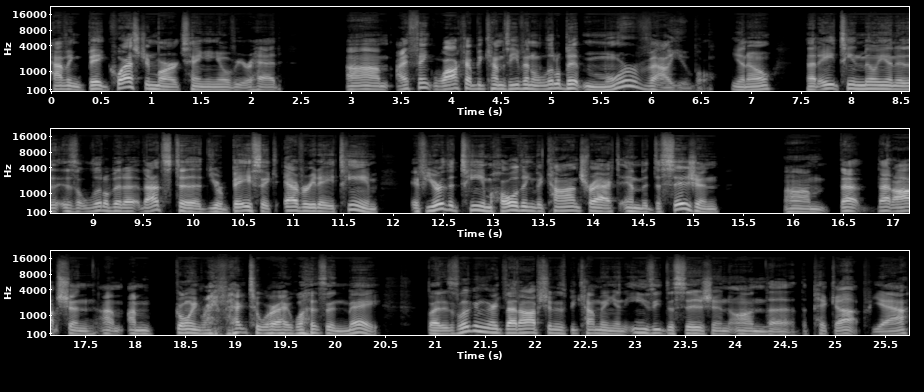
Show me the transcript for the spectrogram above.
having big question marks hanging over your head, um, I think Wacha becomes even a little bit more valuable. You know, that 18 million is, is a little bit of that's to your basic everyday team. If you're the team holding the contract and the decision, um, that that option, I'm I'm going right back to where I was in May, but it's looking like that option is becoming an easy decision on the the pickup. Yeah,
